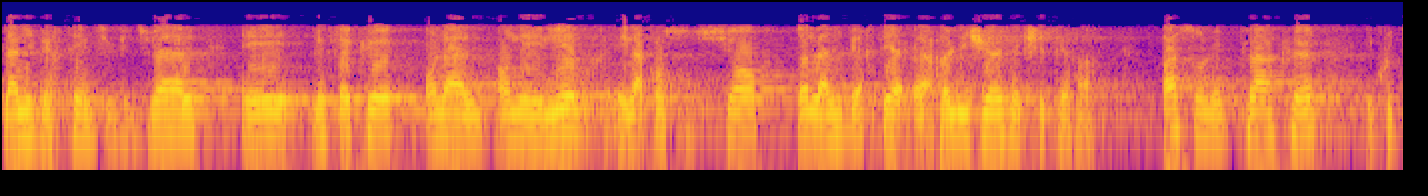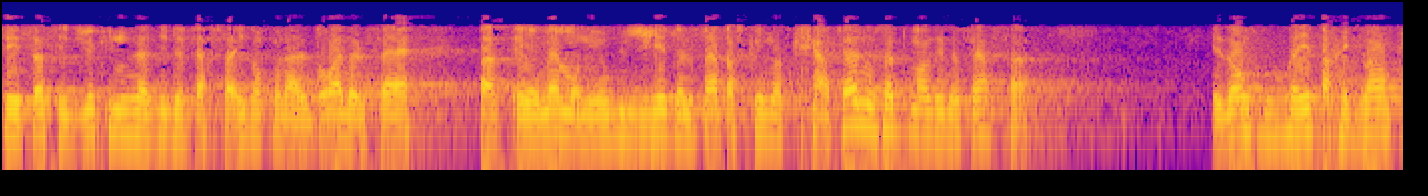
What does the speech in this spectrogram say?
la liberté individuelle et le fait qu'on on est libre et la Constitution donne la liberté religieuse, etc. Pas sur le plan que, écoutez, ça c'est Dieu qui nous a dit de faire ça et donc on a le droit de le faire, et même on est obligé de le faire parce que notre Créateur nous a demandé de faire ça. Et donc vous voyez par exemple,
